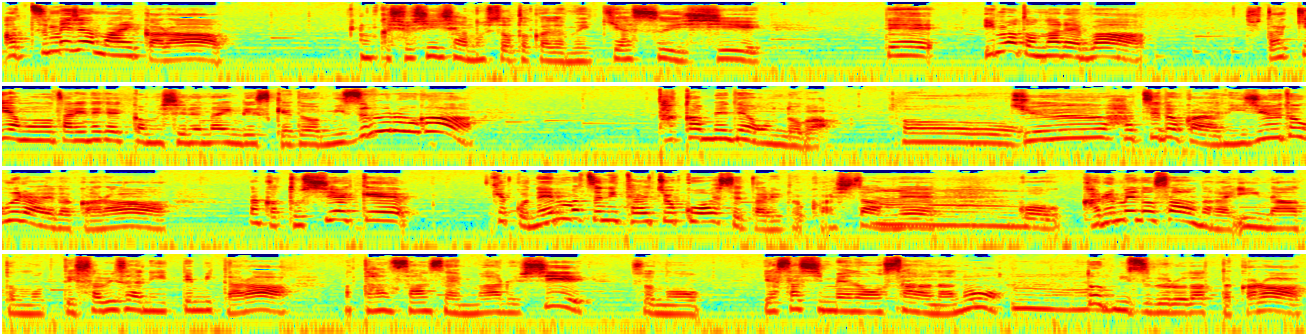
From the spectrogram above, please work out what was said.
厚めじゃないからなんか初心者の人とかでも行きやすいしで今となればちょっと秋は物足りないかもしれないんですけど水風呂が高めで温度が。お18度から20度ぐらいだからなんか年明け結構年末に体調壊してたりとかしたんでうん。こう軽めのサウナがいいなと思って久々に行ってみたら、まあ炭酸泉もあるしその優しめのサウナのうんと水風呂だったから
